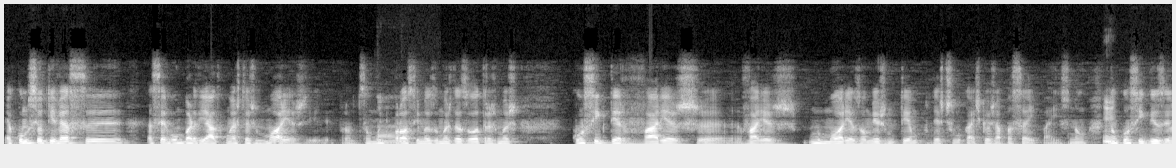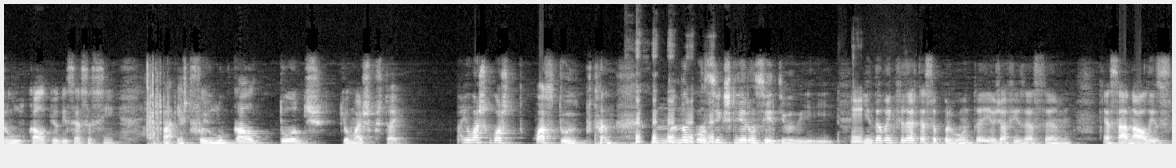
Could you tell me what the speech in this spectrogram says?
é como se eu tivesse a ser bombardeado com estas memórias. Pronto, são muito ah. próximas umas das outras, mas consigo ter várias, uh, várias memórias ao mesmo tempo destes locais que eu já passei. Pá, isso não, hum. não consigo dizer um local que eu dissesse assim. Pá, este foi o local de todos que eu mais gostei. Pá, eu acho que gosto de quase tudo, portanto não consigo escolher um sítio. E, hum. ainda bem que fizeste essa pergunta, eu já fiz essa, essa análise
